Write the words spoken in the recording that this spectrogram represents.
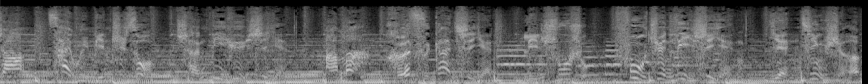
莎，蔡伟斌制作，陈碧玉饰演阿嬷，何子干饰演林叔叔，傅俊丽饰演眼镜蛇，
